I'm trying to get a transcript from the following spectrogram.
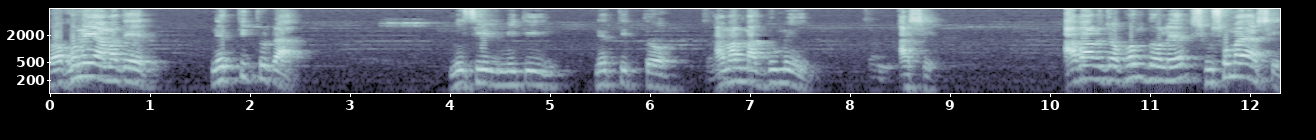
তখনই আমাদের নেতৃত্বটা মিছিল, মিটিং, নেতৃত্ব আমার মাধ্যমেই আসে। আবার যখন দলের সুসময় আসে,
